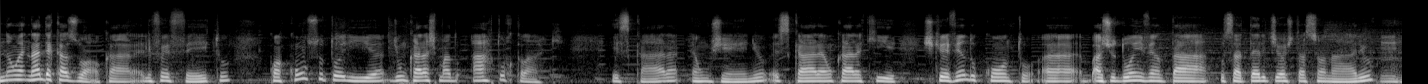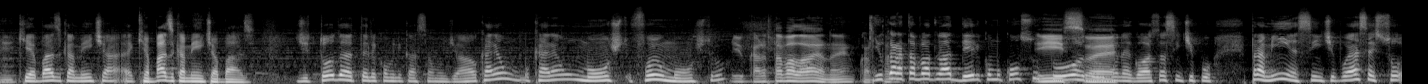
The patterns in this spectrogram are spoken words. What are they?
não é nada é casual, cara. Ele foi feito com a consultoria de um cara chamado Arthur Clarke. Esse cara é um gênio. Esse cara é um cara que, escrevendo conto, ah, ajudou a inventar o satélite geoestacionário, Uhum. que é basicamente a, que é basicamente a base de toda a telecomunicação mundial. O cara é um, o cara é um monstro, foi um monstro. E o cara tava lá, né? E o cara tava do lado dele como consultor Isso, do, é. do negócio. Assim, tipo, pra mim, assim, tipo, essas. so-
